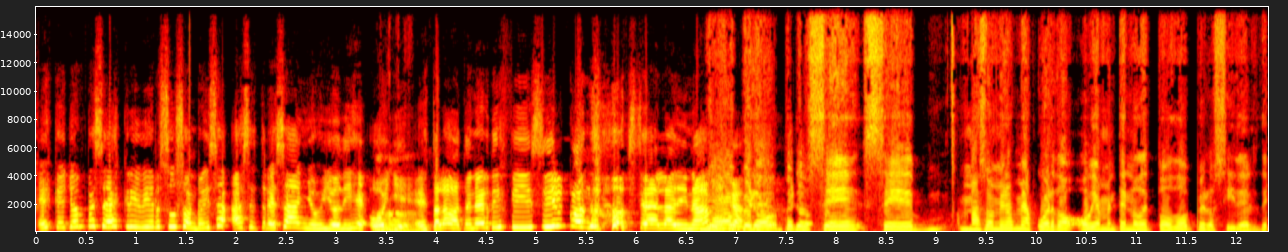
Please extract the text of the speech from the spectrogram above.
es que yo empecé a escribir su sonrisa hace tres años. Y yo dije, oye, Ajá. esta la va a tener difícil cuando sea la No, dinámica. pero, pero sé, sé, más o menos me acuerdo, obviamente no de todo, pero sí de, de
